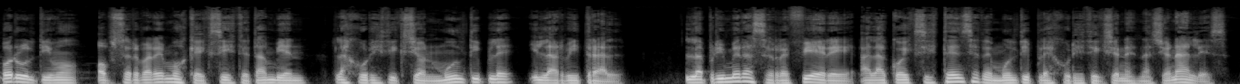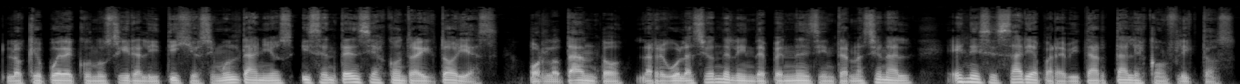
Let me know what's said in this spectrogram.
Por último, observaremos que existe también la jurisdicción múltiple y la arbitral. La primera se refiere a la coexistencia de múltiples jurisdicciones nacionales, lo que puede conducir a litigios simultáneos y sentencias contradictorias. Por lo tanto, la regulación de la independencia internacional es necesaria para evitar tales conflictos,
